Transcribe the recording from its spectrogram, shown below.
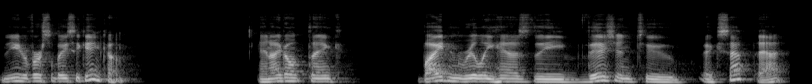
the universal basic income. And I don't think Biden really has the vision to accept that.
